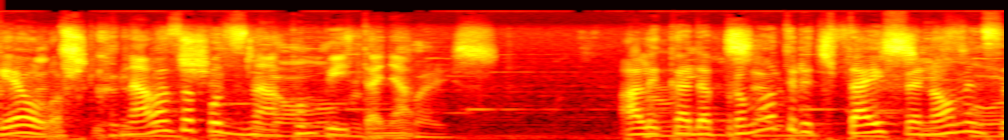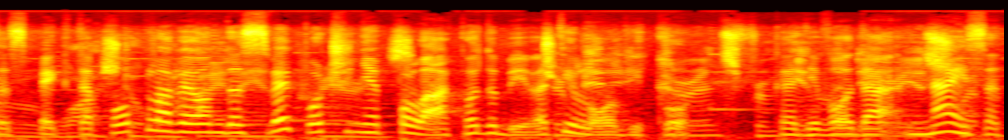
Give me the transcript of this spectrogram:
geoloških nalaza pod znakom pitanja ali kada promotrite taj fenomen s aspekta poplave, onda sve počinje polako dobivati logiku. Kad je voda najzad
